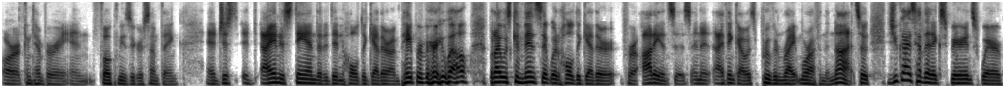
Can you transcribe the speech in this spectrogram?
or contemporary and folk music or something. And it just, it, I understand that it didn't hold together on paper very well, but I was convinced it would hold together for audiences. And it, I think I was proven right more often than not. So did you guys have that experience where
